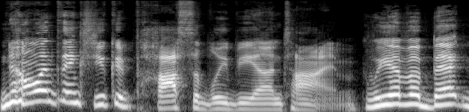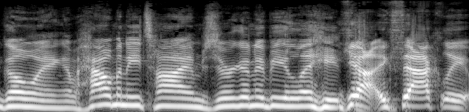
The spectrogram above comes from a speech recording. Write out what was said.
no one thinks you could possibly be on time. We have a bet going of how many times you're going to be late. Yeah, exactly.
